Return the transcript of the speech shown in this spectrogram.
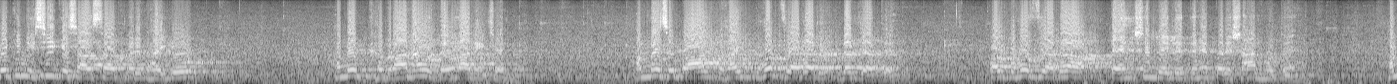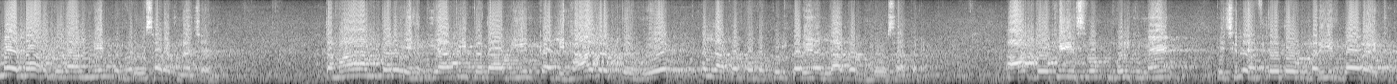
लेकिन इसी के साथ साथ मेरे भाइयों, हमें घबराना और डरना नहीं चाहिए। हम में से बाल भाई बहुत ज़्यादा डर जाते हैं और बहुत ज़्यादा टेंशन ले लेते हैं, परेशान होते हैं। हमें अल्लाह रबालमीन पर भरोसा रखना चाहिए। तमाम तर एहतियाती तदाबीर का लिहाज रखते हुए अल्लाह पर तवक्ल करें, अल्लाह पर भरोसा करें। आप देखें इस वक्त मुल्क में पिछले हफ़्ते तो मरीज़ बढ़ रहे थे।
